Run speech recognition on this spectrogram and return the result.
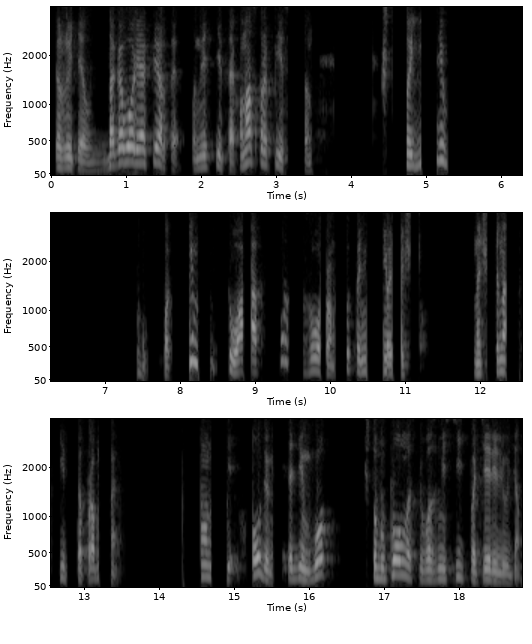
скажите, в договоре оферты в инвестициях у нас прописано, что если по каким ситуациям, форс-мажорам, что-то не начинают какие-то проблемы, холдинг есть один год, чтобы полностью возместить потери людям.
